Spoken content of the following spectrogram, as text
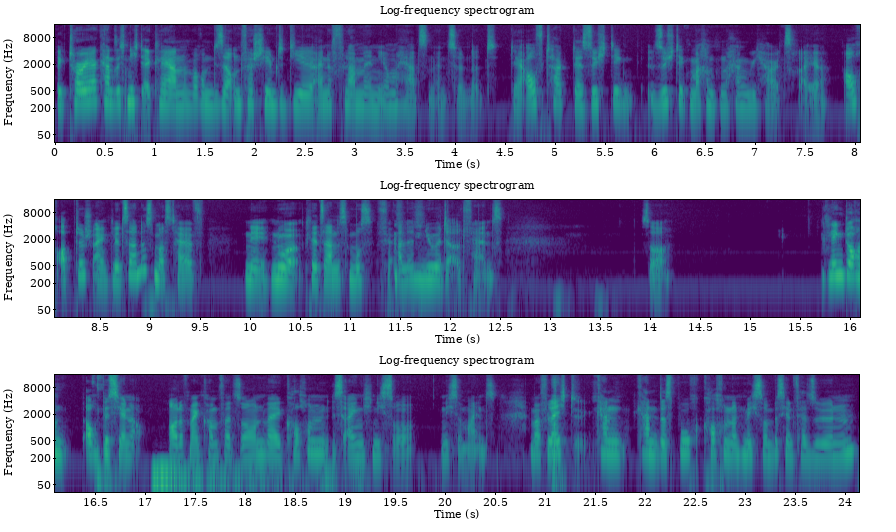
Victoria kann sich nicht erklären, warum dieser unverschämte Deal eine Flamme in ihrem Herzen entzündet. Der Auftakt der süchtig, süchtig machenden Hungry Hearts Reihe. Auch optisch ein glitzerndes Must-Have. Nee, nur glitzerndes Muss für alle New Adult Fans. So. Klingt doch ein, auch ein bisschen out of my comfort zone, weil Kochen ist eigentlich nicht so, nicht so meins. Aber vielleicht kann, kann das Buch Kochen und mich so ein bisschen versöhnen.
